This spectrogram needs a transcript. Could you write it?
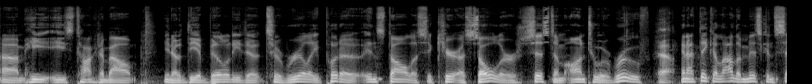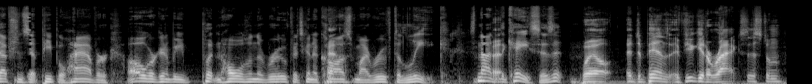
Um, he he's talking about you know the ability to to really put a install a secure a solar system onto a roof. Yeah. And I think a lot of the misconceptions that people have are oh we're going to be putting holes in the roof. It's going to cause my roof to leak. It's not the case, is it? Well, it depends. If you get a rack system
